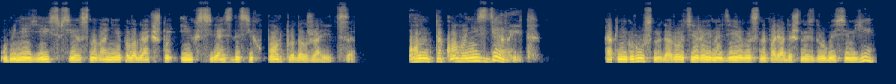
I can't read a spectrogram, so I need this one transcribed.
У меня есть все основания полагать, что их связь до сих пор продолжается. Он такого не сделает. Как ни грустно, Дороти Рэй надеялась на порядочность другой семьи,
